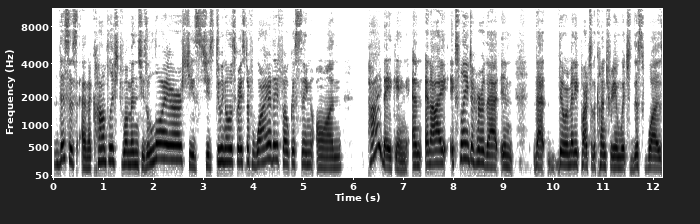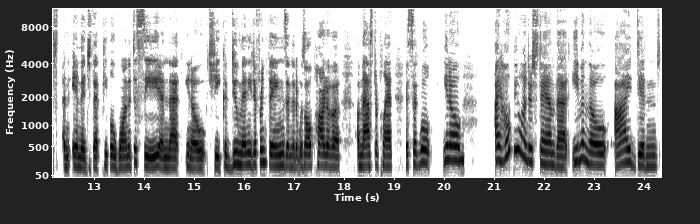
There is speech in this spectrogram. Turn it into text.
this is an accomplished woman. She's a lawyer. She's she's doing all this great stuff. Why are they focusing on pie baking? And and I explained to her that in that there were many parts of the country in which this was an image that people wanted to see, and that you know she could do many different things, and that it was all part of a, a master plan. I said, well, you know. I hope you understand that even though I didn't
